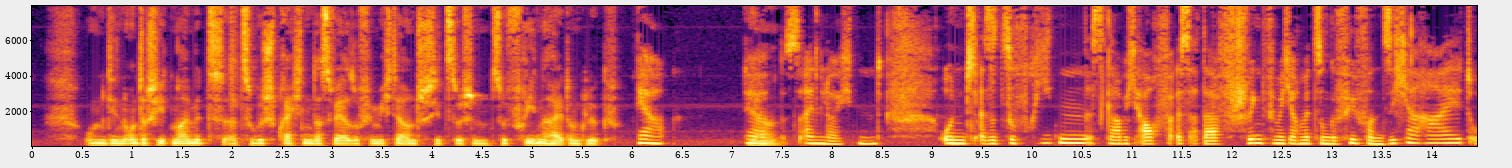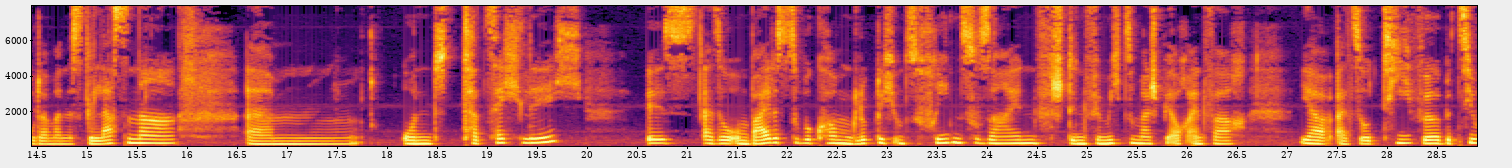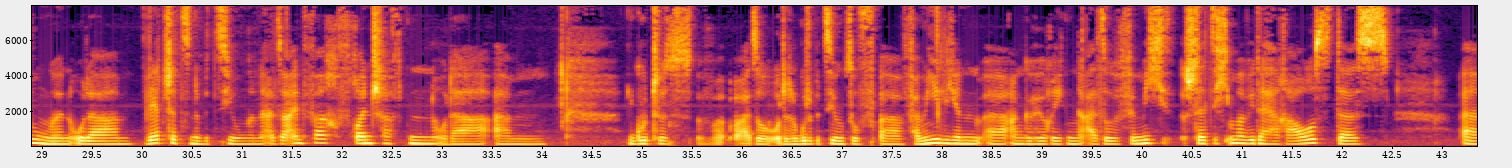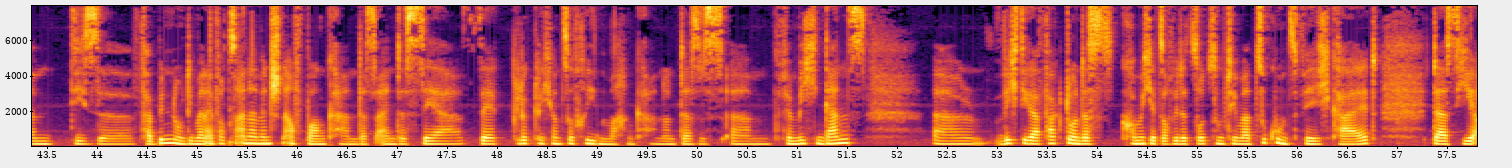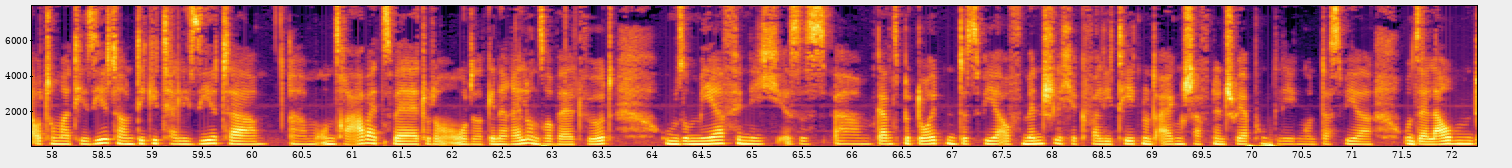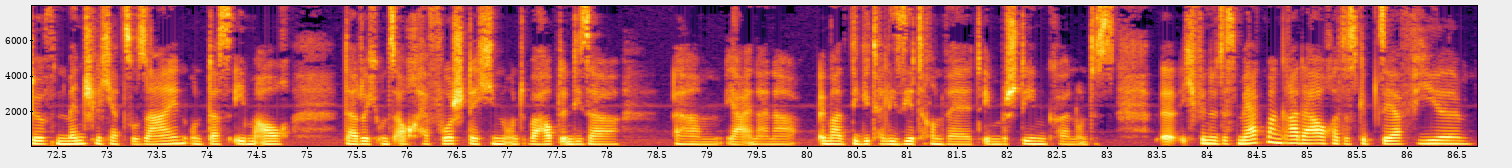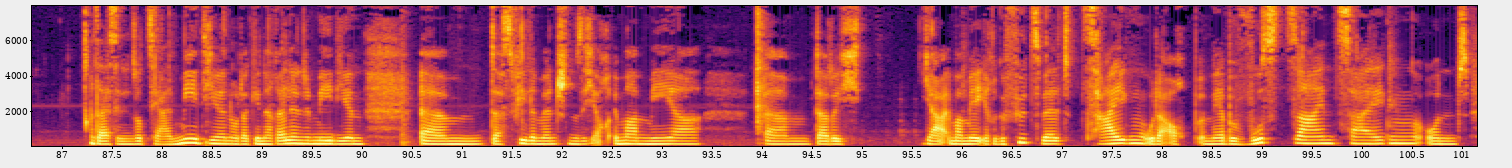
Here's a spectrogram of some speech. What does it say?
um den Unterschied mal mit äh, zu besprechen, das wäre so für mich der Unterschied zwischen Zufriedenheit und Glück. Ja. Ja, ja. das ist einleuchtend. Und also zufrieden ist, glaube ich, auch, ist, da schwingt für mich auch mit so ein Gefühl von Sicherheit oder man ist gelassener. Ähm, und tatsächlich ist, also um beides zu bekommen, glücklich und zufrieden zu sein, stehen für mich zum Beispiel auch einfach ja, also tiefe Beziehungen oder wertschätzende Beziehungen, also einfach Freundschaften oder ähm, gutes, also oder eine gute Beziehung zu äh, Familienangehörigen. Äh, also für mich stellt sich immer wieder heraus, dass ähm, diese Verbindung, die man einfach zu anderen Menschen aufbauen kann, dass einen das sehr, sehr glücklich und zufrieden machen kann. Und das ist ähm, für mich ein ganz äh, wichtiger Faktor, und das komme ich jetzt auch wieder zurück zum Thema Zukunftsfähigkeit, dass je automatisierter und digitalisierter ähm, unsere Arbeitswelt oder, oder generell unsere Welt wird, umso mehr finde ich, ist es ähm, ganz bedeutend, dass wir auf menschliche Qualitäten und Eigenschaften den Schwerpunkt legen und dass wir uns erlauben dürfen, menschlicher zu sein und das eben auch dadurch uns auch hervorstechen und überhaupt in dieser ähm, ja in einer immer digitalisierteren Welt eben bestehen können. Und das, äh, ich finde, das merkt man gerade auch. Also es gibt sehr viel, sei es in den sozialen Medien oder generell in den Medien, ähm, dass viele Menschen sich auch immer mehr ähm, dadurch ja immer mehr ihre Gefühlswelt zeigen oder auch mehr Bewusstsein zeigen und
